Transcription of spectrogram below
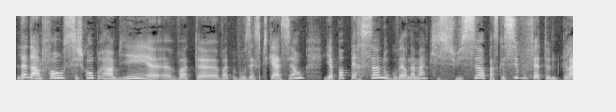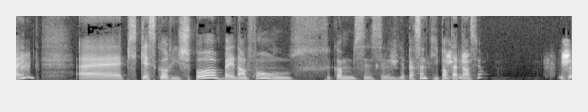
Là, dans le fond, si je comprends bien euh, votre, euh, votre, vos explications, il n'y a pas personne au gouvernement qui suit ça. Parce que si vous faites une plainte, puis qu'elle se corrige pas, ben dans le fond, c'est comme, il n'y a personne qui y porte attention. Je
